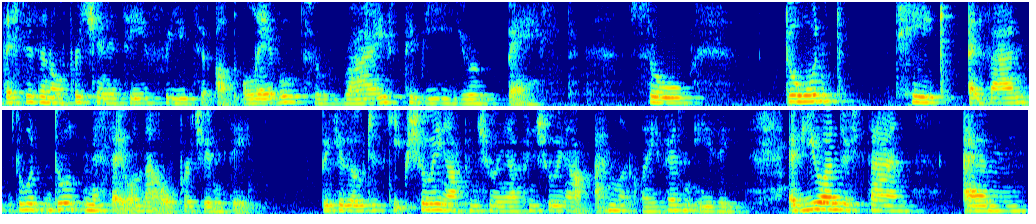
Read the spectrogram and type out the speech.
this is an opportunity for you to up level, to rise, to be your best. So don't take advantage, don't, don't miss out on that opportunity because it'll just keep showing up and showing up and showing up. And look, life isn't easy. If you understand, um,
